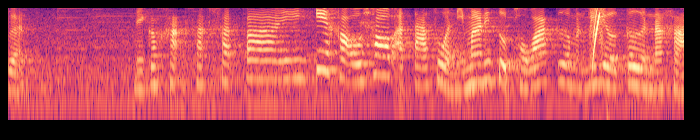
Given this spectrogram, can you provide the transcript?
พื่อนๆนี่ก็ขัดขัดขัดไปที่เขาชอบอัตราส่วนนี้มากที่สุด เพราะว่าเกลือมันไม่เยอะเกินนะคะ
